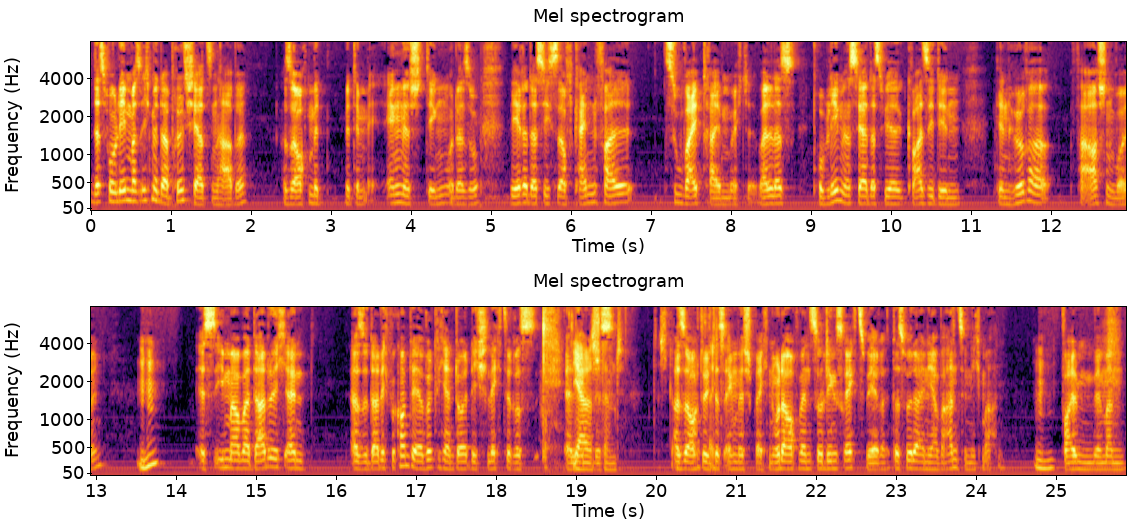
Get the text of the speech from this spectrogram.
das Problem, was ich mit Aprilscherzen habe, also auch mit, mit dem Englisch-Ding oder so, wäre, dass ich es auf keinen Fall zu weit treiben möchte. Weil das Problem ist ja, dass wir quasi den, den Hörer verarschen wollen. Mhm. Es ihm aber dadurch ein, also dadurch bekommt er ja wirklich ein deutlich schlechteres Erlebnis. Ja, das stimmt. Das stimmt. Also auch durch das Englisch sprechen. Oder auch wenn es so links-rechts wäre. Das würde einen ja wahnsinnig machen. Mhm. Vor allem, wenn man,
